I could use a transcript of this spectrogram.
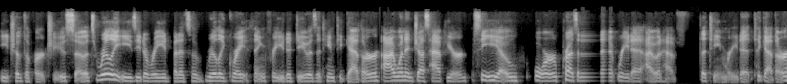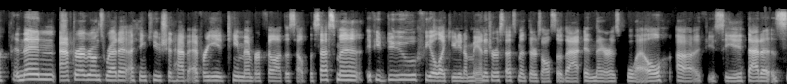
each of the virtues. So it's really easy to read, but it's a really great thing for you to do as a team together. I wouldn't just have your CEO or president read it, I would have the team read it together. And then after everyone's read it, I think you should have every team member fill out the self assessment. If you do feel like you need a manager assessment, there's also that in there as well. Uh, if you see that as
